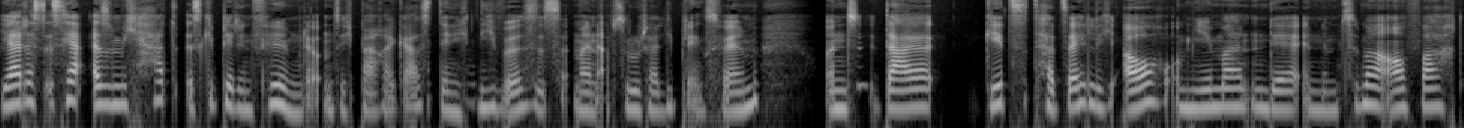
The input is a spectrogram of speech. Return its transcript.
Ja, das ist ja, also mich hat, es gibt ja den Film Der unsichtbare Gast, den ich liebe. Es ist mein absoluter Lieblingsfilm. Und da geht es tatsächlich auch um jemanden, der in einem Zimmer aufwacht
